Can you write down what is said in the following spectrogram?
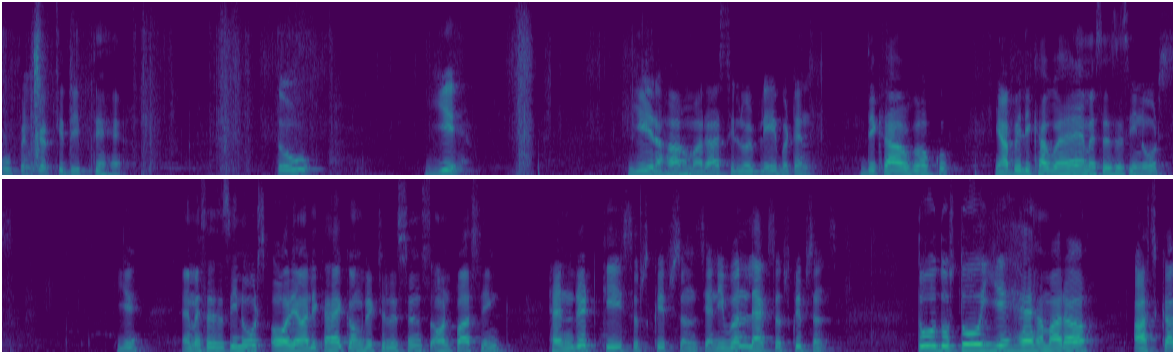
ओपन करके देखते हैं। तो ये ये रहा हमारा सिल्वर प्ले बटन दिख रहा होगा आपको? यहाँ पे लिखा हुआ है M S S S C notes ये M S S S C notes और यहाँ लिखा है कॉन्ग्रेचुलेसन ऑन पासिंग हंड्रेड के सब्सक्रिप्शंस यानी वन लैख सब्सक्रिप्शंस तो दोस्तों, ये है हमारा आज का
